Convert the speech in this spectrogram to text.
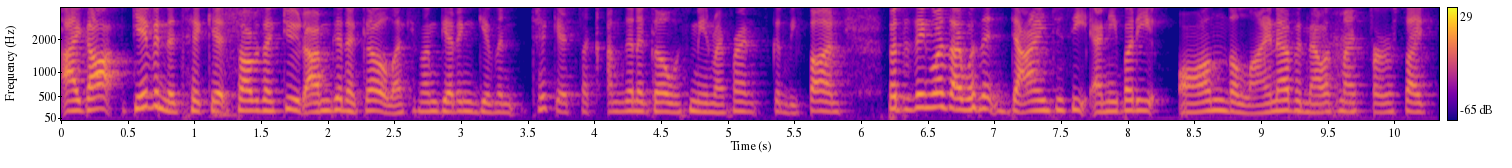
I got given a ticket, so I was like, dude, I'm gonna go. Like, if I'm getting given tickets, like I'm gonna go with me and my friends. It's gonna be fun. But the thing was, I wasn't dying to see anybody on the lineup, and that was my first like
